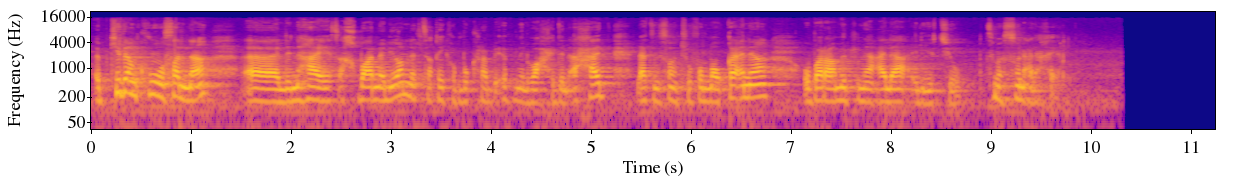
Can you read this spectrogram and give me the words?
بكذا نكون وصلنا آه، لنهاية أخبارنا اليوم. نلتقيكم بكرة بإذن الواحد الأحد. لا تنسون تشوفون موقعنا وبرامجنا على اليوتيوب. تمسون على خير.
